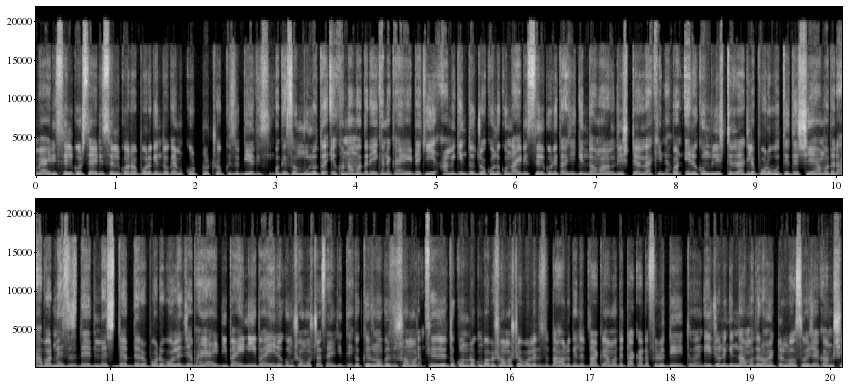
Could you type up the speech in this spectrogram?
আমি আইডি সেল করছি আইডি সেল করার পরে কিন্তু ওকে আমি কোড টোড সবকিছু দিয়ে দিছি। ওকে সো মূলত এখন আমাদের এখানে কাহিনীটা কি? আমি কিন্তু যখন কোন আইডি সেল করি তাকে কিন্তু আমার লিস্টে রাখি না। কারণ এরকম লিস্টে রাখলে পরবর্তীতে সে আমাদের আবার মেসেজ দেয় মেসেজ দেওয়ার পরে বলে যে ভাই আইডি পাইনি বা এরকম সমস্যা আছে আইডিতে তো কোনো কিছু সমস্যা সে যদি কোন রকম ভাবে সমস্যা বলে দিচ্ছে তাহলে কিন্তু তাকে আমাদের টাকাটা ফেরত দিয়ে দিতে, হয়? এই জন্য কিন্তু আমাদের অনেকটা লস হয়ে যায়। কারণ সে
